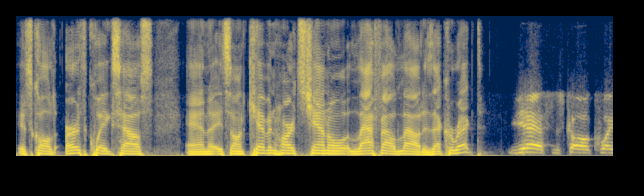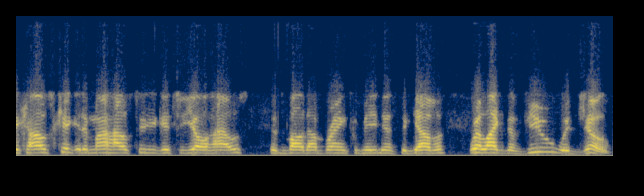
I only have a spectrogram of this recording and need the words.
It's called Earthquake's House, and uh, it's on Kevin Hart's channel, Laugh Out Loud. Is that correct? Yes, it's called Quake House. Kick it in my house till you get to your house. It's about I bring comedians together. We're like the View with jokes.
